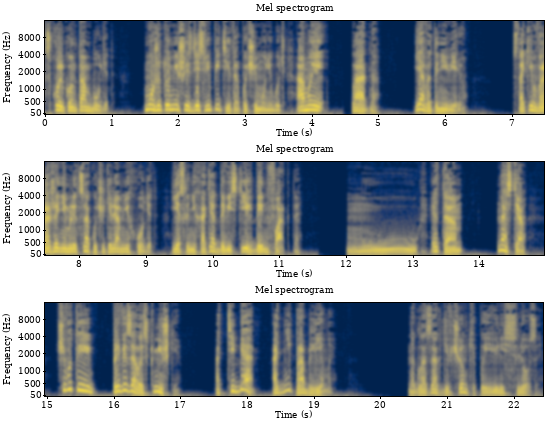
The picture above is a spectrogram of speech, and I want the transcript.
сколько он там будет. Может, у Миши здесь репетитор почему-нибудь, а мы... Ладно, я в это не верю. С таким выражением лица к учителям не ходят, если не хотят довести их до инфаркта. Му, это... Настя, чего ты привязалась к Мишке? От тебя одни проблемы. На глазах девчонки появились слезы.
